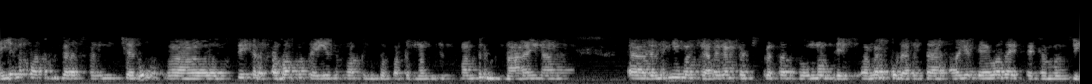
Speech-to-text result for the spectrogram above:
అయ్యన్న పాత్రుడు గారు స్పందించారు. స్పీకర్ సభాపతి అయ్యన్న పాత్రులతో పాటు మంత్రి మంత్రులు నారాయణ రెవెన్యూ మంత్రి అడగంట ప్రసాద్ హోంమంత్రి కూడా అనిత అలాగే దేవాదాయ శాఖ మంత్రి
